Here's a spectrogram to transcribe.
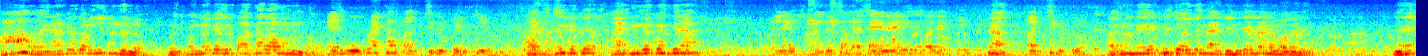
ആ- വയനാട്ടിൽ തുടങ്ങിയിട്ടുണ്ടല്ലോ. നിങ്ങൾക്ക് അതിന് ഏക്കർ പതിച്ച് കിട്ടും നിങ്ങൾക്ക് എന്തിനാ? അങ്ങനെ നേരിട്ട് ചോദിക്കുന്ന ഇന്ത്യ മുതൽ ഏഹ്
